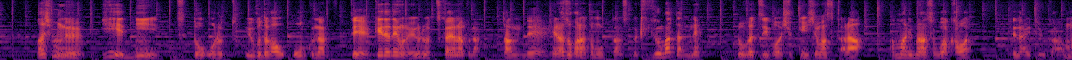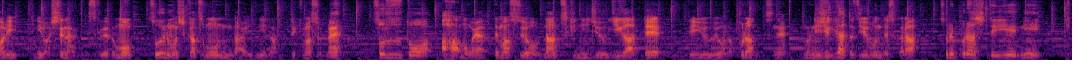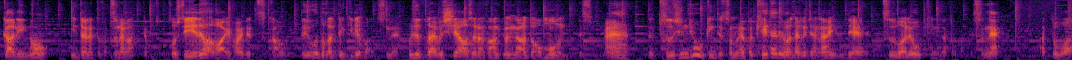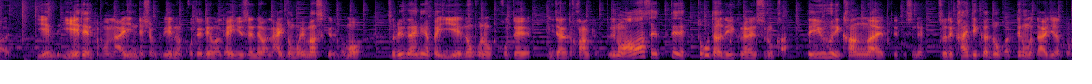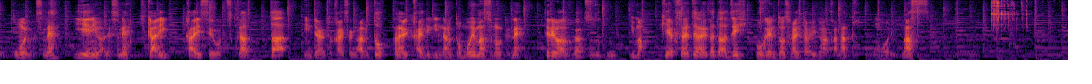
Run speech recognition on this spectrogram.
私もね家にずっとおるということが多くなって携帯電話の夜を使えなくなったんで減らそうかなと思ったんですけど結局またね6月以降は出勤してますからあんまりまあそこは変わってないというかあんまり気にはしてないんですけれどもそういうのも死活問題になってきますよね。そうするとアハモがやってますような月20ギガでっていうようなプランですね、まあ、20ギガだったら十分ですからそれプラスして家に光のインターネットがつながってるとそして家では w i f i で使うっていうことができればですね。これちょっとだいぶ幸せな環境になるとは思うんですよね。で通信料金ってそのやっぱ携帯電話だけじゃないんで通話料金だとかですね。あとは家家電ってもうないんでしょうけど家の固定電話ね優先ではないと思いますけれどもそれ以外にやっぱり家のこの固定インターネット環境というのを合わせてトータルでいくらにするかっていうふうに考えてですねそれで変えていくかどうかっていうのも大事だと思いますね。家にはですね光回線を使ったインターネット回線があるとかなり快適になると思いますのでねテレワークが続く今契約されてない方はぜひご検討されてはいかがかなと思います。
